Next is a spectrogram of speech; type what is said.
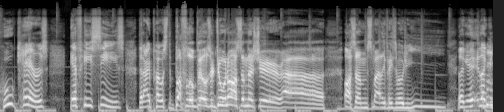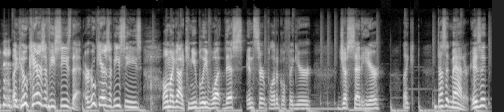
Who cares if he sees that I post the Buffalo Bills are doing awesome this year? Ah, awesome smiley face emoji. Like, it, like, like, who cares if he sees that, or who cares if he sees? Oh my God! Can you believe what this insert political figure just said here? Like, does it matter? Is it?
